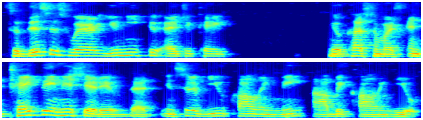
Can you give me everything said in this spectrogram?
so this is where you need to educate your customers and take the initiative that instead of you calling me, I'll be calling you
